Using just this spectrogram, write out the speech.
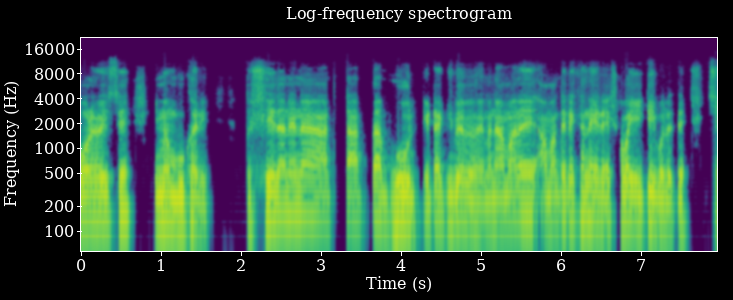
পরে হয়েছে ইমাম বুখারি। তো সে জানে না আর তার তা ভুল এটা কীভাবে হয়? মানে আমার আমাদের এখানে সবাই এইটাই বলে যে সে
